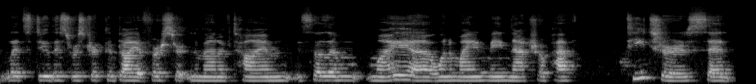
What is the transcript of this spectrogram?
let's do this restrictive diet for a certain amount of time. So then my uh, one of my main naturopath teachers said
